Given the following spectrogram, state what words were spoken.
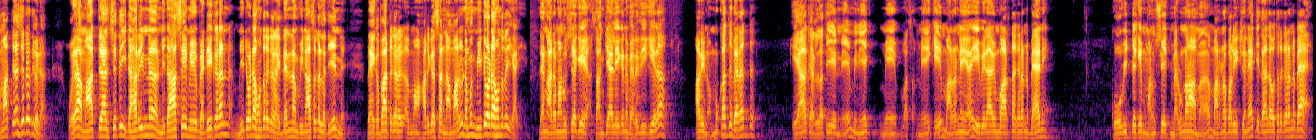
අමාත්‍යංශයට ඇති වැඩක්. ඔය අමාත්‍යංශයට ඉඩහරින්න නිදහසේ මේ වැඩේ කරන්න මීට වඩා හොඳට කරයි. දැන් නම් විනාශ කරලා තියෙන්නේ. දැන් එකපාරට කර හරි ගස්සන්න අමාරුයි. නමුත් මීට වඩා හොඳට යයි. දැන් අර මිනිස්සයාගේ සංඛ්‍යාලේඛන වැරදි කියලා හරිනවා. මොකද්ද වැරද්ද? එයා කරලා තියෙන්නේ මිනිහෙක් මේ මේකේ මරණය ඒ වෙලාවෙම වාර්තා කරන්න බෑනේ. කෝවිඩ් එකෙන් මිනිසෙක් මැරුණාම මරණ පරීක්ෂණයක් එදා දවසට කරන්න බෑ.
